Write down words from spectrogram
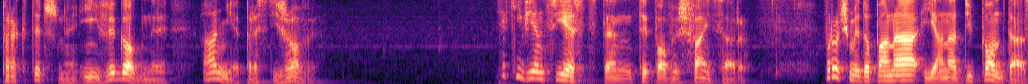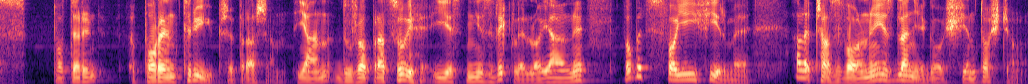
praktyczny i wygodny, a nie prestiżowy. Jaki więc jest ten typowy Szwajcar? Wróćmy do pana Jana Duponta z Porentry, przepraszam. Jan dużo pracuje i jest niezwykle lojalny wobec swojej firmy, ale czas wolny jest dla niego świętością.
